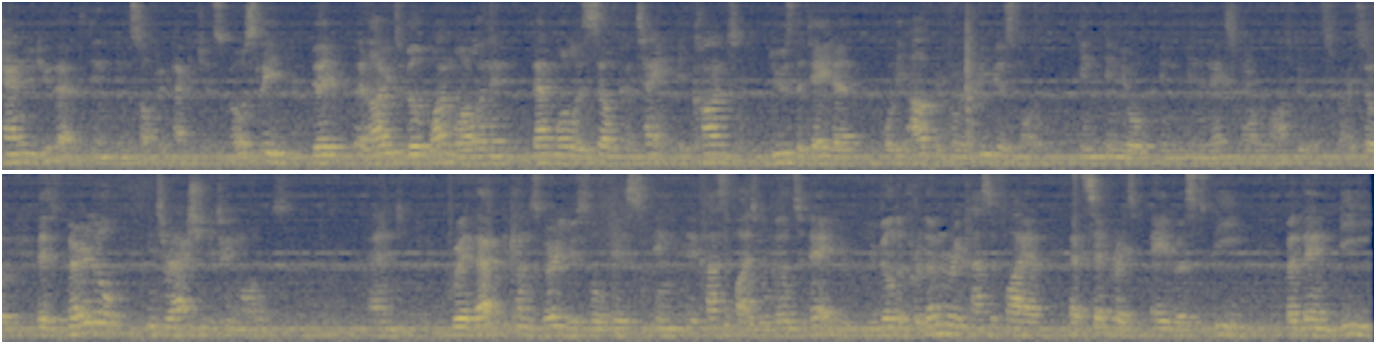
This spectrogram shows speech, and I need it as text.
Can you do that in, in the software packages? Mostly, they allow you to build one model, and then that model is self-contained. It can't use the data or the output from a previous model in, in your in, in the next model afterwards, right? So there's very little interaction between models. And where that becomes very useful is in the classifiers we'll build today. You, you build a preliminary classifier that separates A versus B, but then B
